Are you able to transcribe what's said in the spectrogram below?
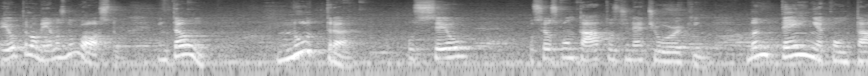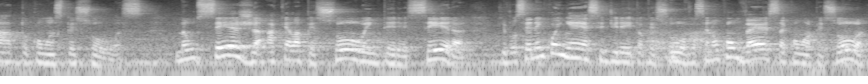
Eu pelo menos não gosto. Então, nutra o seu, os seus contatos de networking mantenha contato com as pessoas. Não seja aquela pessoa interesseira que você nem conhece direito a pessoa, você não conversa com a pessoa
